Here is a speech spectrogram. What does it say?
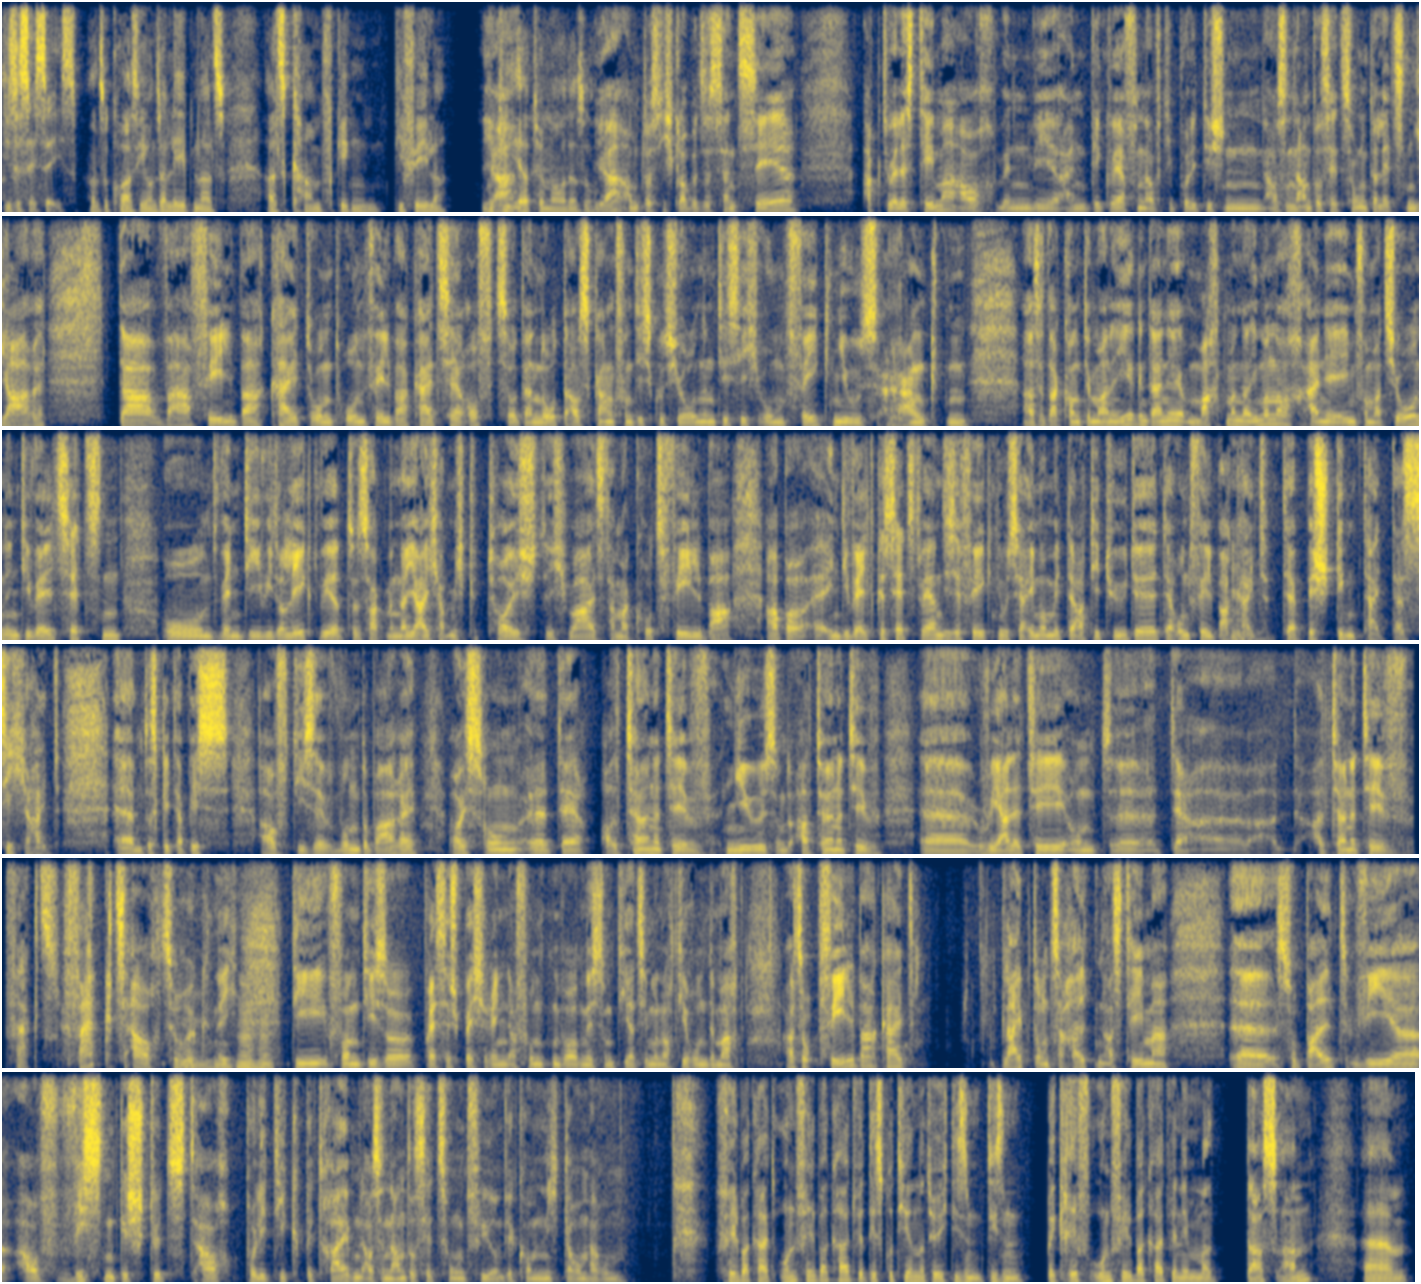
dieses Essays. Also quasi unser Leben als, als Kampf gegen die Fehler ja, die Irrtümer oder so. Ja, und das, ich glaube, das ist ein sehr aktuelles Thema, auch wenn wir einen Blick werfen auf die politischen Auseinandersetzungen der letzten Jahre. Da war Fehlbarkeit und Unfehlbarkeit sehr oft so der Notausgang von Diskussionen, die sich um Fake News rankten. Also da konnte man irgendeine, macht man dann immer noch eine Information in die Welt setzen und wenn die widerlegt wird, sagt man, na ja, ich habe mich getäuscht, ich war jetzt einmal kurz fehlbar. Aber äh, in die Welt gesetzt werden diese Fake News ja immer mit der Attitüde der Unfehlbarkeit, mhm. der Bestimmtheit, der Sicherheit. Ähm, das geht ja bis auf diese wunderbare Äußerung äh, der Alternative News und Alternative äh, Reality und äh, der äh, Alternative Facts. Facts auch zurück, mhm. nicht? Mhm. Die von dieser Pressesprecherin erfunden worden ist und die jetzt immer noch die Runde macht. Also Fehlbarkeit bleibt uns erhalten als Thema, äh, sobald wir auf Wissen gestützt auch Politik betreiben, Auseinandersetzungen führen. Wir kommen nicht darum herum. Fehlbarkeit, Unfehlbarkeit. Wir diskutieren natürlich diesen, diesen Begriff Unfehlbarkeit. Wir nehmen mal das an. Ähm,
